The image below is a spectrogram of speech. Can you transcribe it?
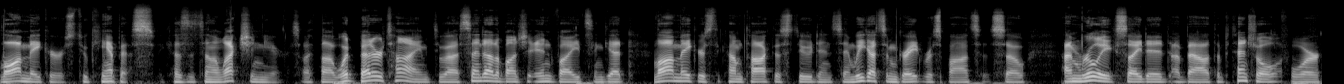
lawmakers to campus because it's an election year. So I thought, what better time to uh, send out a bunch of invites and get lawmakers to come talk to students? And we got some great responses. So I'm really excited about the potential for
